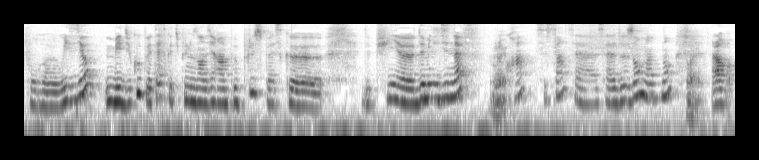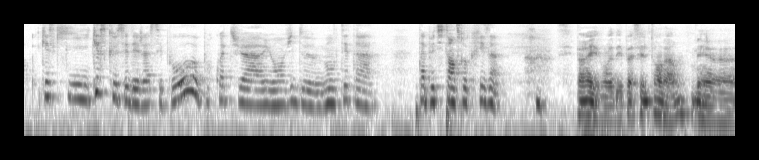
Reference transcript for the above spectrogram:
pour euh, Wizio. Mais du coup, peut-être que tu peux nous en dire un peu plus parce que depuis euh, 2019, je Ouais. crois, c'est ça, ça Ça a deux ans maintenant. Ouais. Alors, qu'est-ce qui, qu'est-ce que c'est déjà CEPO Pourquoi tu as eu envie de monter ta, ta petite entreprise? Pareil, on va dépasser le temps là. hein. Mais euh,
